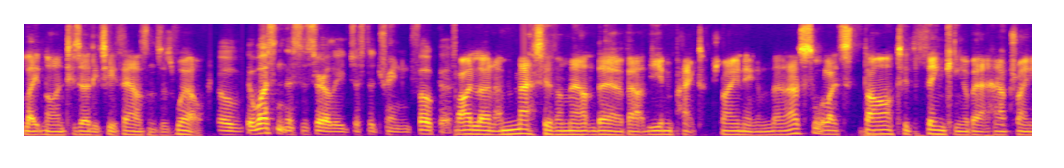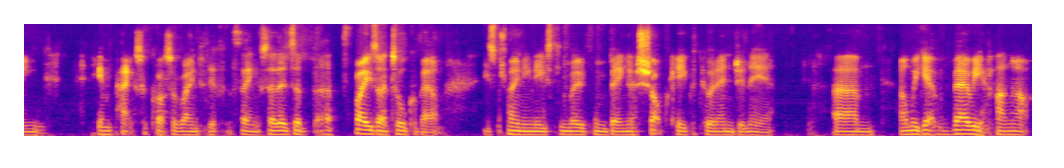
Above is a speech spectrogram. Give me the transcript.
late 90s, early 2000s as well. So it wasn't necessarily just a training focus. I learned a massive amount there about the impact of training. And then I sort of like started thinking about how training impacts across a range of different things. So there's a, a phrase I talk about is training needs to move from being a shopkeeper to an engineer. Um, and we get very hung up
